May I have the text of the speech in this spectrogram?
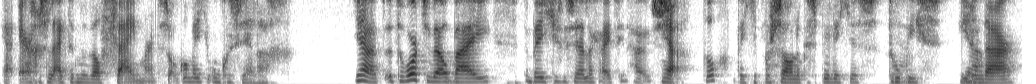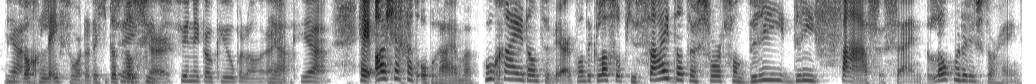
Ja, ergens lijkt het me wel fijn, maar het is ook een beetje ongezellig. Ja, het, het hoort er wel bij een beetje gezelligheid in huis. Ja, toch? Een beetje persoonlijke spulletjes, troepies, hier Ja. en daar. Je moet wel geleefd worden, dat je dat Zeker, wel ziet. vind ik ook heel belangrijk. Ja. hey, als jij gaat opruimen, hoe ga je dan te werk? Want ik las op je site dat er een soort van drie, drie fases zijn. Loop me er eens doorheen.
